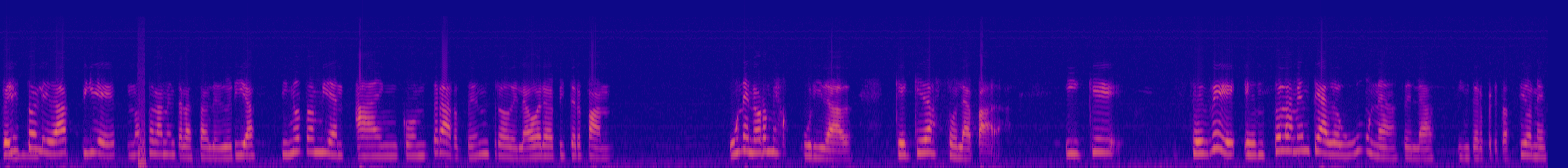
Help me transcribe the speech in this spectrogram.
Pero esto le da pie no solamente a las sabidurías, sino también a encontrar dentro de la obra de Peter Pan una enorme oscuridad que queda solapada y que se ve en solamente algunas de las interpretaciones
